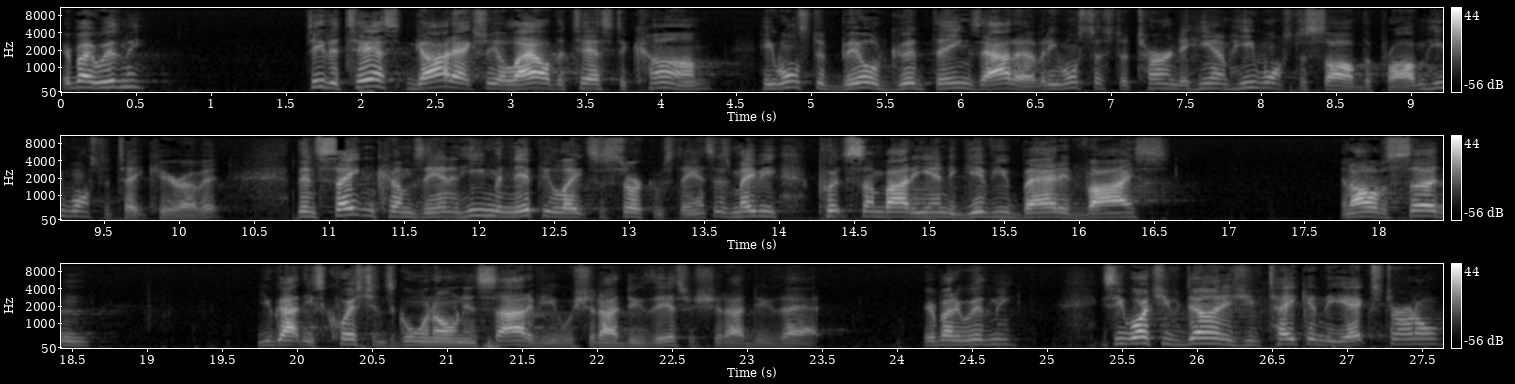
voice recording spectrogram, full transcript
Everybody with me? See, the test, God actually allowed the test to come he wants to build good things out of it. He wants us to turn to Him. He wants to solve the problem. He wants to take care of it. Then Satan comes in and he manipulates the circumstances, maybe puts somebody in to give you bad advice. And all of a sudden, you got these questions going on inside of you. Well, should I do this or should I do that? Everybody with me? You see, what you've done is you've taken the external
